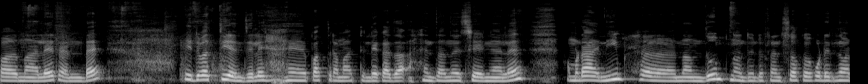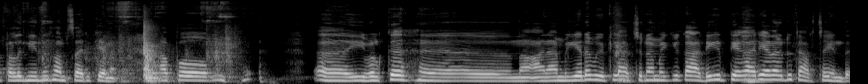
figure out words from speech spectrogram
പതിനാല് രണ്ട് ഇരുപത്തിയഞ്ചിലെ പത്രമാറ്റിന്റെ കഥ എന്താണെന്ന് വെച്ച് കഴിഞ്ഞാൽ നമ്മുടെ അനിയും നന്ദും നന്ദുവും നന്ദുവിന്റെ ഫ്രണ്ട്സും ഒക്കെ കൂടെ ഇരുന്ന് വട്ടളം ചെയ്ത് സംസാരിക്കുകയാണ് അപ്പോൾ ഇവൾക്ക് അനാമികയുടെ വീട്ടിലെ അച്ഛനും അമ്മയ്ക്കൊക്കെ അടി കിട്ടിയ കാര്യമാണ് അവർ ചർച്ചയുണ്ട്.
